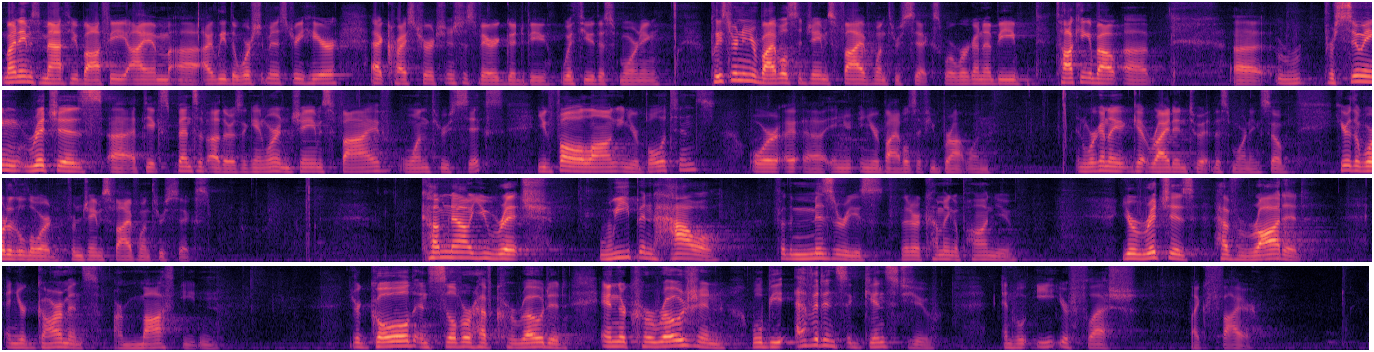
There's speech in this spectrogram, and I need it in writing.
my name is Matthew Boffey. I, am, uh, I lead the worship ministry here at Christ Church, and it's just very good to be with you this morning. Please turn in your Bibles to James 5 1 through 6, where we're going to be talking about uh, uh, r- pursuing riches uh, at the expense of others. Again, we're in James 5 1 through 6. You can follow along in your bulletins or uh, uh, in, your, in your Bibles if you brought one. And we're going to get right into it this morning. So, hear the word of the Lord from James 5 1 through 6. Come now, you rich, weep and howl for the miseries that are coming upon you. Your riches have rotted, and your garments are moth eaten. Your gold and silver have corroded, and their corrosion will be evidence against you and will eat your flesh like fire.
